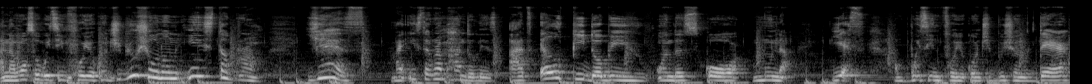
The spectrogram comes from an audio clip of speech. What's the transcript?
and I'm also waiting for your contribution on Instagram. Yes, my Instagram handle is at lpw underscore muna. Yes, I'm waiting for your contribution there.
